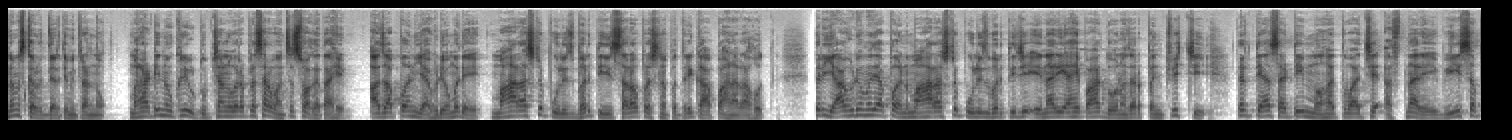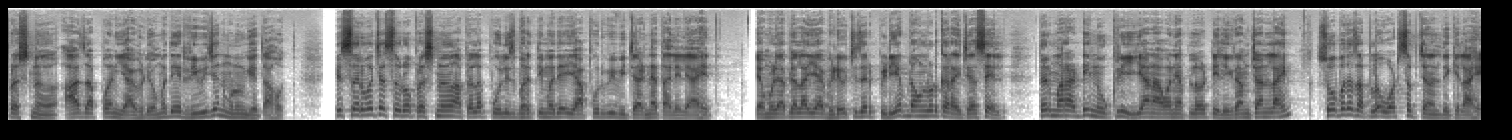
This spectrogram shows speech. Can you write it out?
नमस्कार विद्यार्थी मित्रांनो मराठी नोकरी युट्यूब चॅनलवर आपल्या सर्वांचं स्वागत आहे. आज आपण या व्हिडिओमध्ये महाराष्ट्र पोलीस भरती सराव प्रश्नपत्रिका पाहणार आहोत. तर या व्हिडिओमध्ये आपण महाराष्ट्र पोलीस भरती जी येणारी आहे पहा दोन हजार पंचवीसची. तर त्यासाठी महत्त्वाचे असणारे वीस प्रश्न आज आपण या व्हिडिओमध्ये रिव्हिजन म्हणून घेत आहोत. हे सर्वच्या सर्व प्रश्न आपल्याला पोलीस भरतीमध्ये यापूर्वी विचारण्यात आलेले आहेत. त्यामुळे आपल्याला या व्हिडिओची जर पी डी एफ डाउनलोड करायची असेल तर मराठी नोकरी या नावाने आपलं टेलिग्राम चॅनल आहे. सोबतच आपलं व्हॉट्सअप चॅनल देखील आहे.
